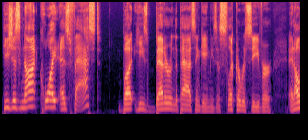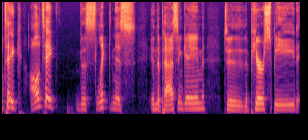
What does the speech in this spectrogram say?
He's just not quite as fast, but he's better in the passing game. He's a slicker receiver, and I'll take I'll take the slickness in the passing game to the pure speed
